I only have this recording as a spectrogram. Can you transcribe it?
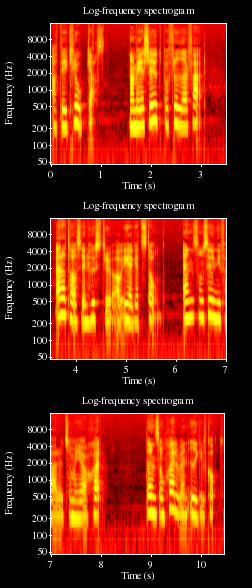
att det är klokast, när man ger sig ut på friarfärd, är att ha sin hustru av eget stånd, en som ser ungefär ut som man gör själv. Den som själv är en igelkott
